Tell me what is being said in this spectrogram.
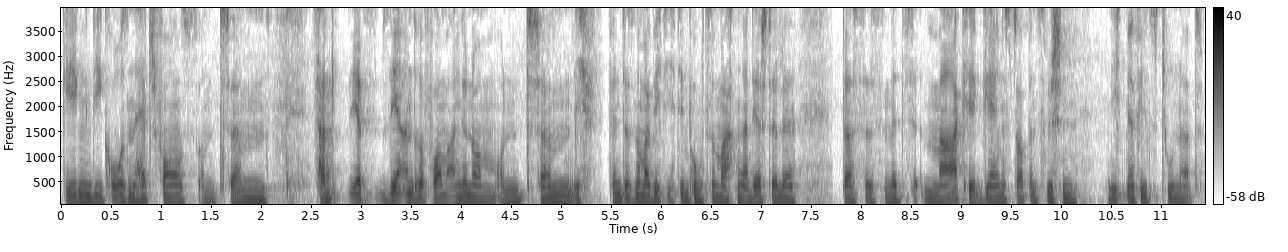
gegen die großen Hedgefonds und ähm, es hat jetzt sehr andere Formen angenommen und ähm, ich finde das nochmal wichtig, den Punkt zu machen an der Stelle, dass es mit Marke GameStop inzwischen nicht mehr viel zu tun hat.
